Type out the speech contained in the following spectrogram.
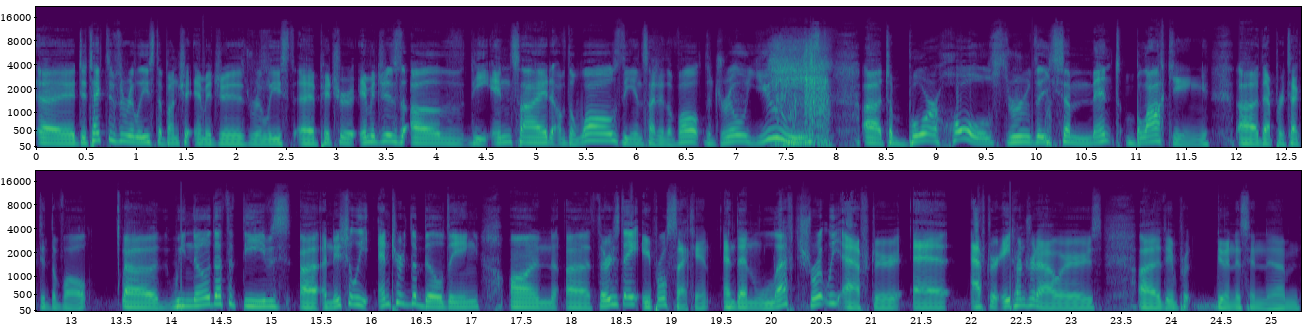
uh, detectives released a bunch of images, released a picture, images of the inside of the walls, the inside of the vault, the drill used uh, to bore holes through the cement blocking uh, that protected the vault. Uh, we know that the thieves uh, initially entered the building on uh, Thursday, April 2nd, and then left shortly after at after 800 hours, uh, they're doing this in um,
